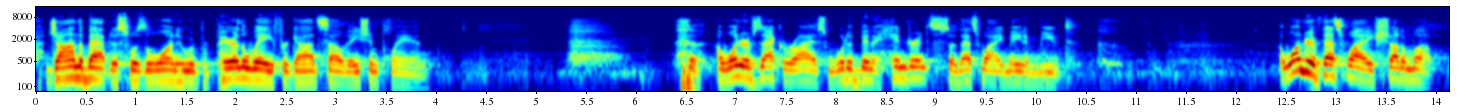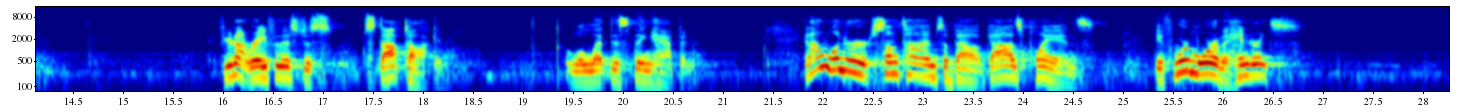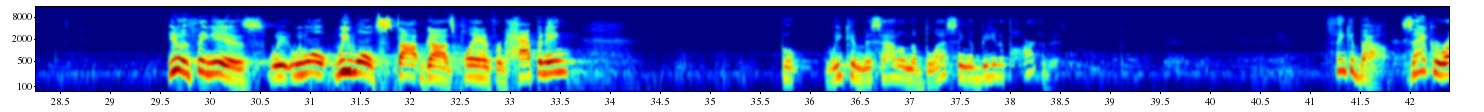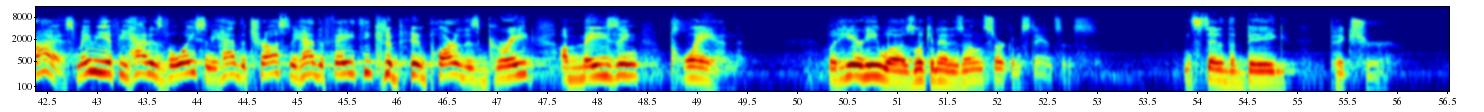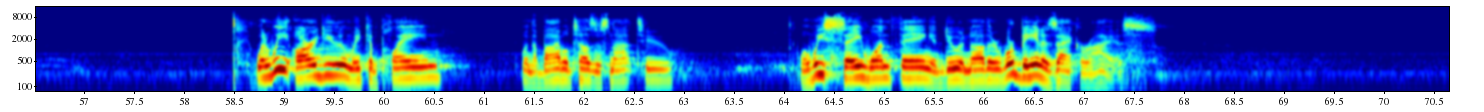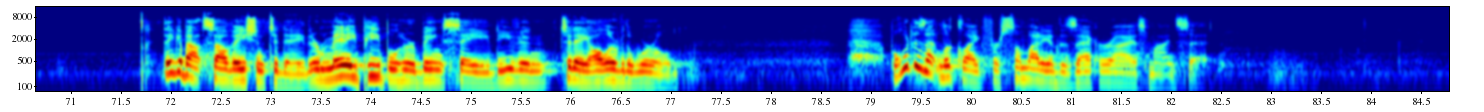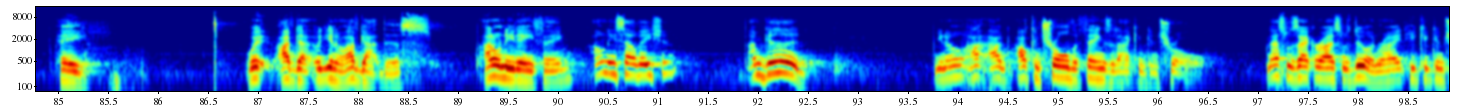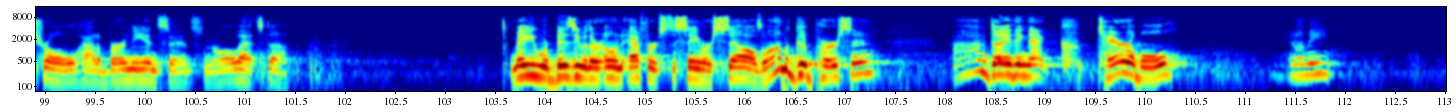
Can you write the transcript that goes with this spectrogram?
John the Baptist was the one who would prepare the way for God's salvation plan. I wonder if Zacharias would have been a hindrance, so that's why he made him mute. I wonder if that's why he shut him up. If you're not ready for this, just stop talking. We'll let this thing happen. And I wonder sometimes about God's plans if we're more of a hindrance. You know, the thing is, we, we, won't, we won't stop God's plan from happening, but we can miss out on the blessing of being a part of it. Think about Zacharias. Maybe if he had his voice and he had the trust and he had the faith, he could have been part of this great, amazing plan. But here he was looking at his own circumstances instead of the big picture. When we argue and we complain when the Bible tells us not to, when we say one thing and do another, we're being a Zacharias. Think about salvation today. There are many people who are being saved, even today, all over the world. But what does that look like for somebody of the Zacharias mindset? Hey, I've got, you know, I've got this. I don't need anything. I don't need salvation. I'm good. You know, I, will control the things that I can control. And that's what Zacharias was doing, right? He could control how to burn the incense and all that stuff. Maybe we're busy with our own efforts to save ourselves. Well, I'm a good person. I haven't done anything that terrible. You know what I mean?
